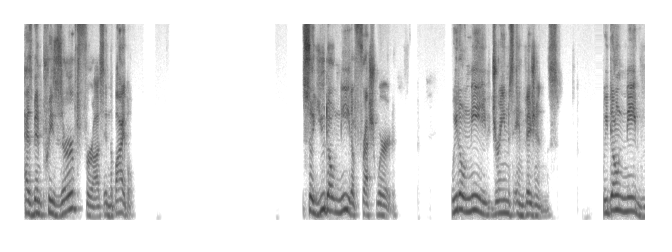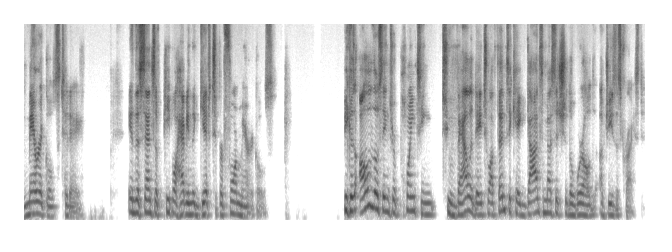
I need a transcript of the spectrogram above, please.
has been preserved for us in the Bible. So you don't need a fresh word. We don't need dreams and visions. We don't need miracles today in the sense of people having the gift to perform miracles. Because all of those things are pointing to validate, to authenticate God's message to the world of Jesus Christ.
